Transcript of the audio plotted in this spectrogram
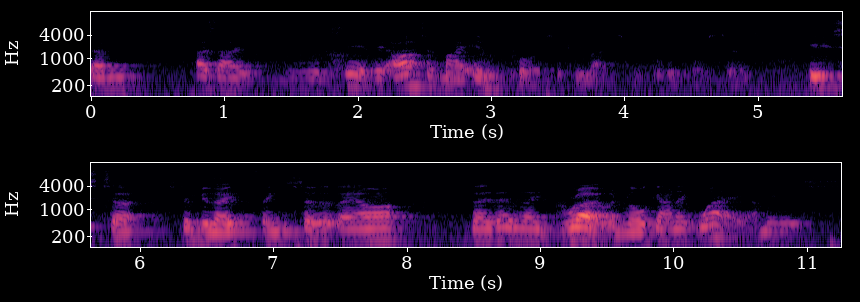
um, as I would see it, the art of my input, if you like to put it in those terms, is to stimulate things so that they are, they then they grow in an organic way. I mean, it's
